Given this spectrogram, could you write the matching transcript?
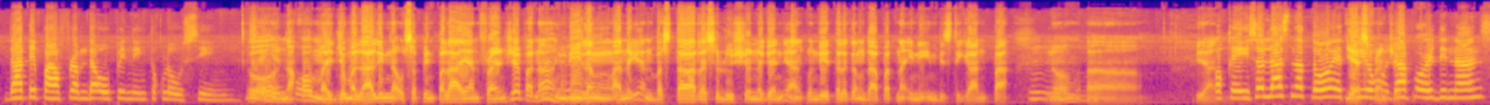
dati pa from the opening to closing. So, Oo, yun nako, po. medyo malalim na usapin pala yan, friendship, ano? Hindi lang, ano yan, basta resolution na ganyan, kundi talagang dapat na iniimbestigahan pa, no? Ah, yan. Okay, so last na to, ito Yes, yung friendship. draft ordinance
